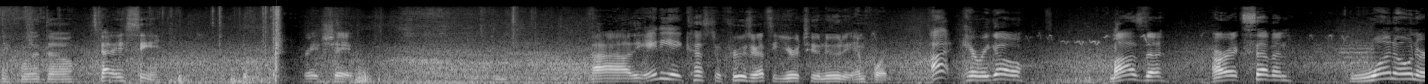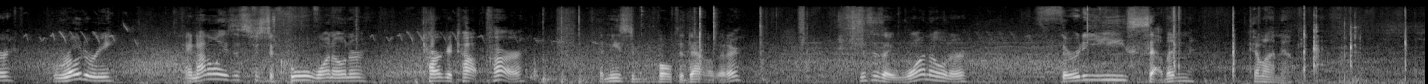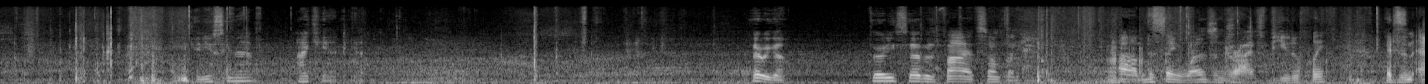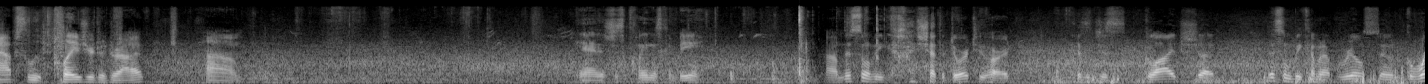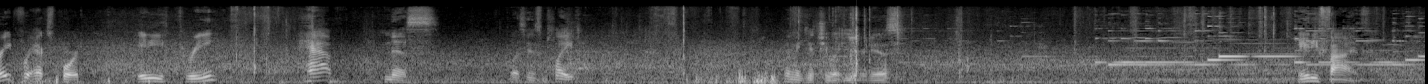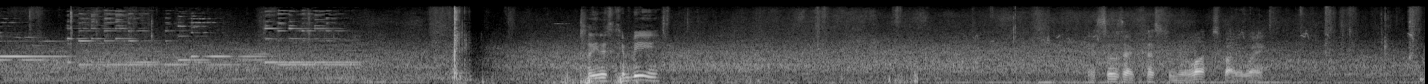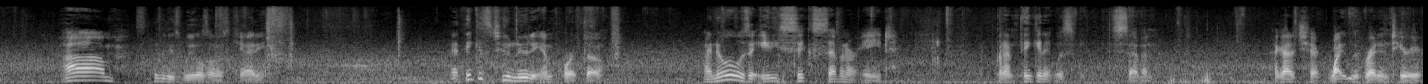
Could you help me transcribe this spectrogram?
thick wood though. It's got AC. Great shape. Uh, the 88 Custom Cruiser, that's a year or two new to import. Ah, here we go. Mazda RX-7, one owner, rotary. And not only is this just a cool one owner target top car, that needs to be bolted down a little better. This is a one owner 37. Come on now. Can you see that? I can't yet. There we go. 37.5 something. Um, this thing runs and drives beautifully. It is an absolute pleasure to drive. Um, and it's just clean as can be. Um, this one will be, I shut the door too hard because it just glides shut. This one will be coming up real soon. Great for export. 83. Happiness was his plate. Let me get you what year it is. 85. Clean as can be. And so is that custom deluxe, by the way. Um, look at these wheels on this caddy. I think it's too new to import, though. I know it was an 86, 7, or 8. But I'm thinking it was 7. I gotta check. White with red interior.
